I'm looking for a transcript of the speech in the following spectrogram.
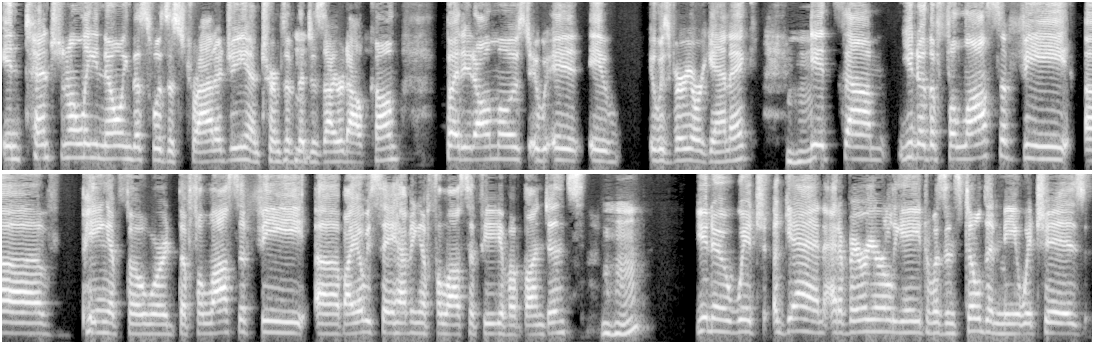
intentionally knowing this was a strategy in terms of mm-hmm. the desired outcome but it almost it it, it, it was very organic mm-hmm. it's um you know the philosophy of paying it forward the philosophy of i always say having a philosophy of abundance mm-hmm you know, which again, at a very early age was instilled in me, which is,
